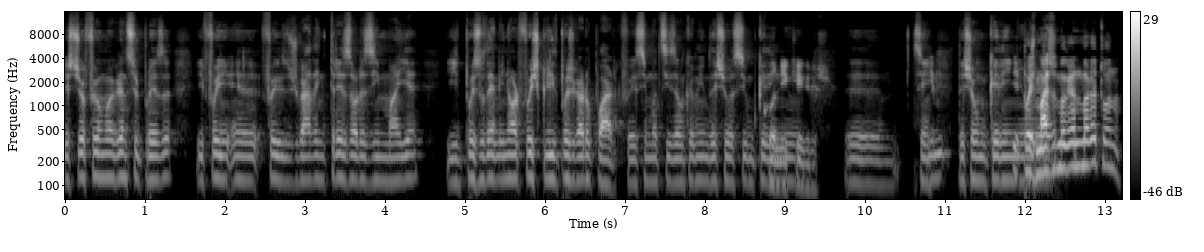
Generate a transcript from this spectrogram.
este jogo foi uma grande surpresa e foi, foi jogado em 3 horas e meia e depois o Deminor foi escolhido para jogar o parque. Foi assim uma decisão que a mim me deixou assim um bocadinho. Com Nick Igres. sim, e, deixou um bocadinho. E depois mais uma grande maratona.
